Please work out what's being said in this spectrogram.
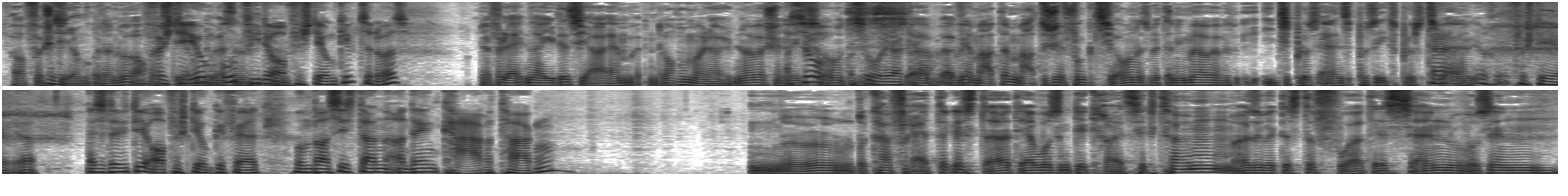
die Auferstehung oder nur Auferstehung. Auferstehung und nicht. Wiederauferstehung gibt's oder was? Ja, vielleicht na, jedes Jahr noch einmal halt, ne? Wahrscheinlich so, so. Das so, ja, ist klar. äh, wie eine mathematische Funktion. Das wird dann immer x plus 1 plus x plus 2. Ja, ich verstehe, ja. Also da wird die Auferstehung gefeiert. Und was ist dann an den Kartagen? Äh, Der Karfreitag ist da, der, wo sie ihn gekreuzigt haben. Also wird das davor das sein, wo sie ihn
